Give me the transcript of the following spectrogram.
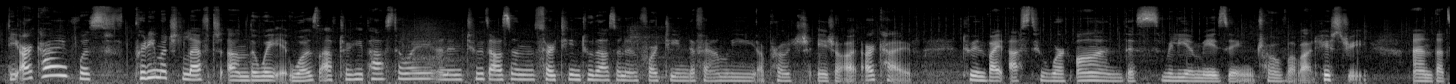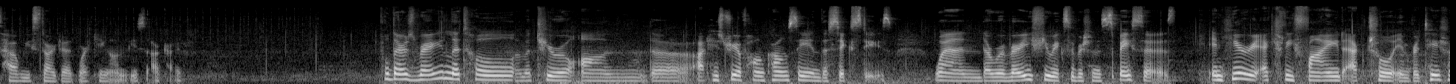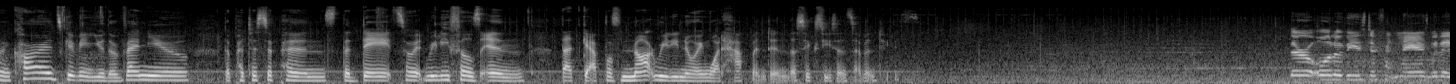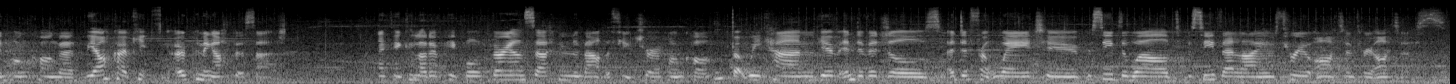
The archive was pretty much left um, the way it was after he passed away, and in 2013 2014, the family approached Asia Art Archive to invite us to work on this really amazing trove of art history, and that's how we started working on this archive. Well, there's very little material on the art history of Hong Kong, say in the 60s, when there were very few exhibition spaces. In here, you actually find actual invitation cards giving you the venue, the participants, the date, so it really fills in that gap of not really knowing what happened in the 60s and 70s. There are all of these different layers within Hong Kong that the archive keeps opening up as such. I think a lot of people are very uncertain about the future of Hong Kong, but we can give individuals a different way to perceive the world, to perceive their lives through art and through artists.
